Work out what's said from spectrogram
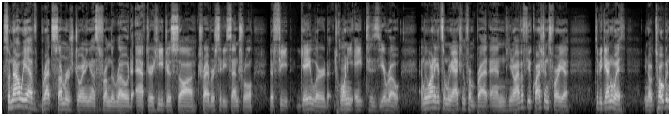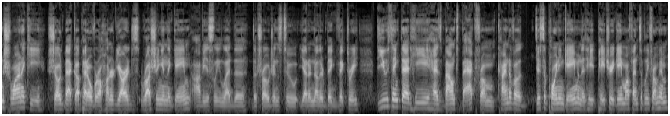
So now we have Brett Summers joining us from the road after he just saw Traverse City Central defeat Gaylord 28 to 0. And we want to get some reaction from Brett. And, you know, I have a few questions for you. To begin with, you know, Tobin Schwaneke showed back up, had over 100 yards rushing in the game, obviously led the, the Trojans to yet another big victory. Do you think that he has bounced back from kind of a disappointing game in the Patriot game offensively from him?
